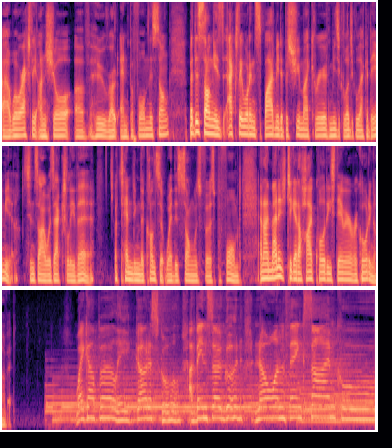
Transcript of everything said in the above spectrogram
uh, well, we're actually unsure of who wrote and performed this song, but this song is actually what inspired me to pursue my career of musicological academia, since I was actually there, attending the concert where this song was first performed, and I managed to get a high quality stereo recording of it. Wake up early, go to school. I've been so good, no one thinks I'm cool.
